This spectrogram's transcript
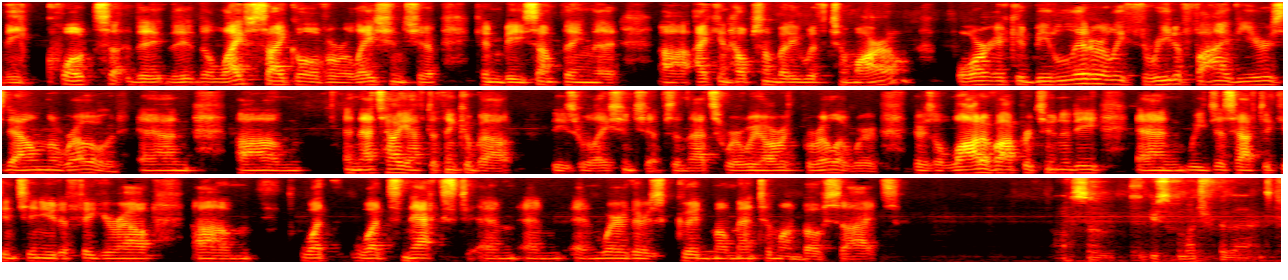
the quotes, the, the, the, life cycle of a relationship can be something that uh, I can help somebody with tomorrow, or it could be literally three to five years down the road. And, um, and that's how you have to think about these relationships. And that's where we are with Barilla, where there's a lot of opportunity and we just have to continue to figure out um, what what's next and, and, and where there's good momentum on both sides. Awesome. Thank you so much for that.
